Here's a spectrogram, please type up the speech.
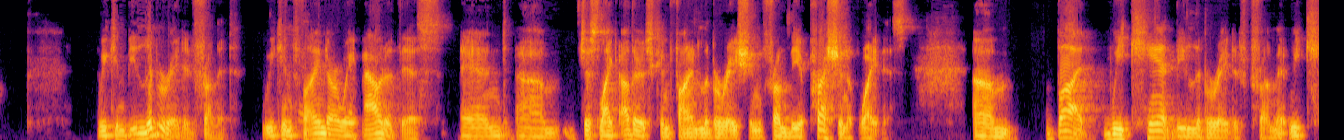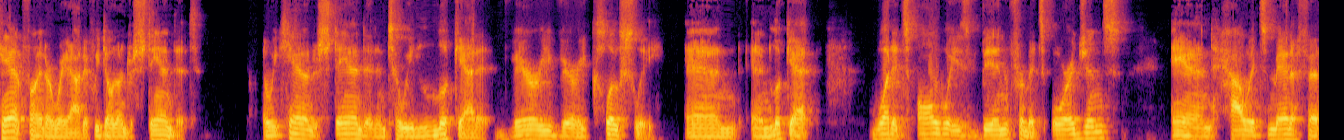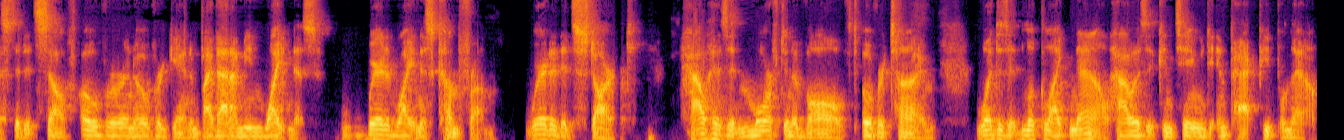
We can be liberated from it. We can find our way out of this, and um, just like others can find liberation from the oppression of whiteness. Um, but we can't be liberated from it. We can't find our way out if we don't understand it and we can't understand it until we look at it very very closely and and look at what it's always been from its origins and how it's manifested itself over and over again. And by that i mean whiteness. Where did whiteness come from? Where did it start? How has it morphed and evolved over time? What does it look like now? How is it continuing to impact people now?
